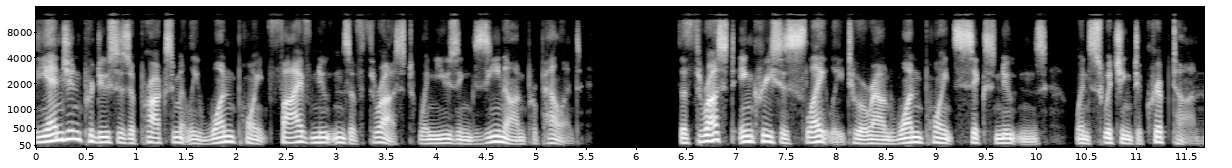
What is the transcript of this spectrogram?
The engine produces approximately 1.5 newtons of thrust when using xenon propellant. The thrust increases slightly to around 1.6 newtons when switching to krypton.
